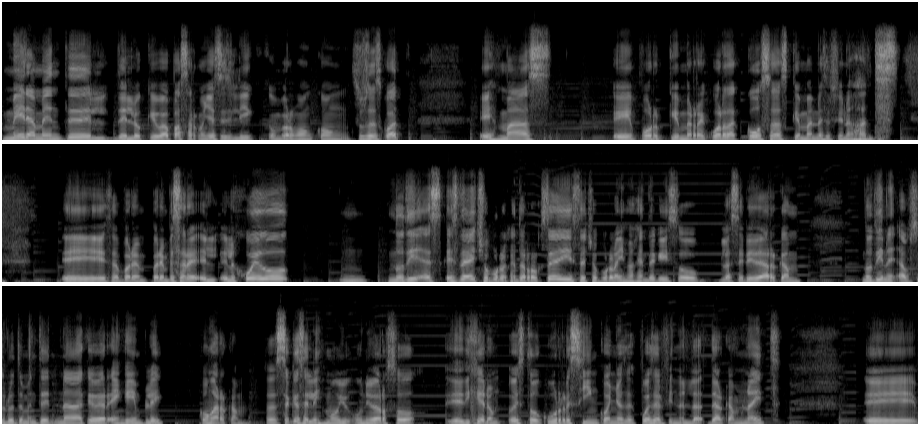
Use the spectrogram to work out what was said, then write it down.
meramente de, lo que va a pasar con Justice League, con, con, con Squad, es más eh, porque me recuerda cosas que me han decepcionado antes. Eh, o sea, para, empezar, el, juego mm, no es, está hecho por la gente de Rocksteady, está hecho por la misma gente que hizo la serie de Arkham. No tiene absolutamente nada que ver en gameplay con Arkham. O sea, sé que es el mismo universo. Dijeron, esto ocurre cinco años después del final de Arkham Knight. Eh,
